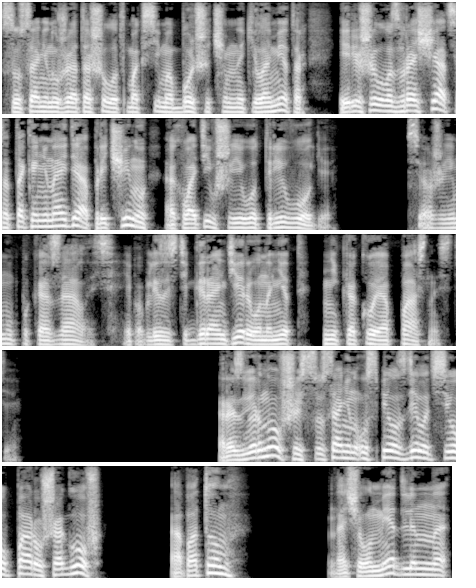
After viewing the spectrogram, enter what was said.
Сусанин уже отошел от Максима больше, чем на километр, и решил возвращаться, так и не найдя причину, охватившей его тревоги. Все же ему показалось, и поблизости гарантированно нет никакой опасности. Развернувшись, Сусанин успел сделать всего пару шагов, а потом начал медленно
